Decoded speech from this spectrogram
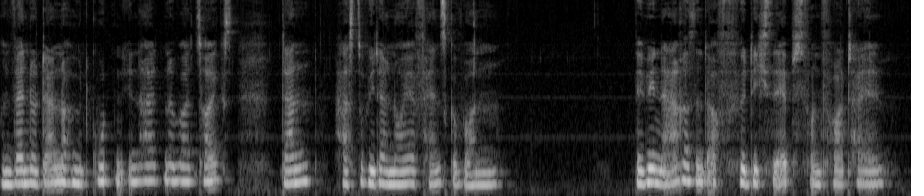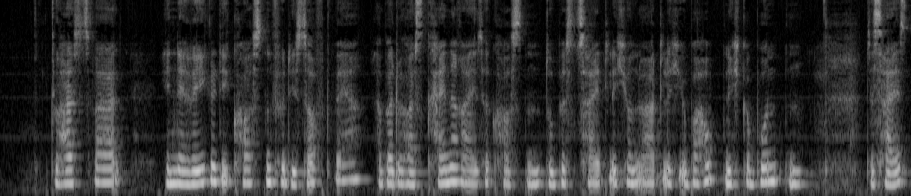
Und wenn du dann noch mit guten Inhalten überzeugst, dann hast du wieder neue Fans gewonnen. Webinare sind auch für dich selbst von Vorteil. Du hast zwar in der Regel die Kosten für die Software, aber du hast keine Reisekosten. Du bist zeitlich und örtlich überhaupt nicht gebunden. Das heißt,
